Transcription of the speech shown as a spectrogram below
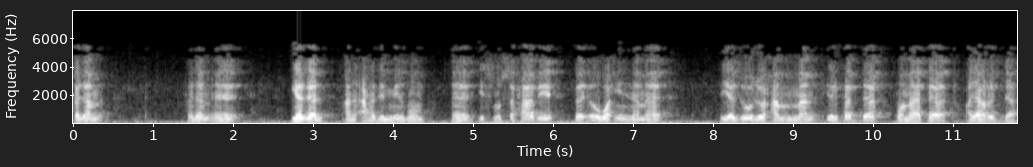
فلم فلم يزل عن أحد منهم اسم الصحابي وإنما يزول عمن ارتد ومات على الردة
